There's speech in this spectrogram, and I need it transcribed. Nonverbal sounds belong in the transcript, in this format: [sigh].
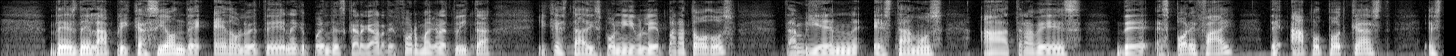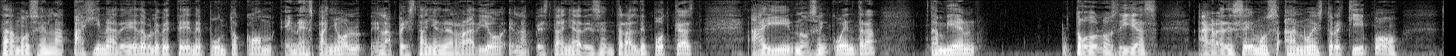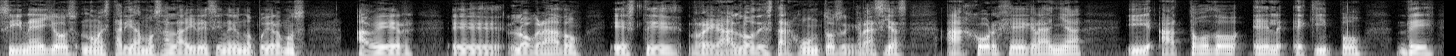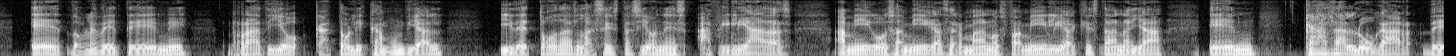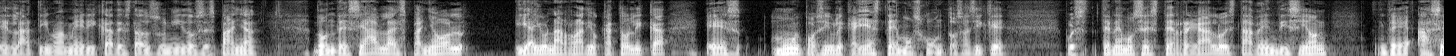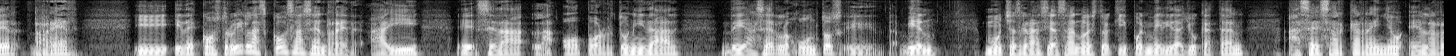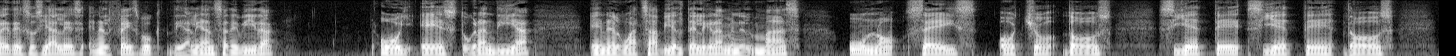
desde la aplicación de EWTN que pueden descargar de forma gratuita y que está disponible para todos. También estamos a través de Spotify, de Apple Podcast. Estamos en la página de ewtn.com en español, en la pestaña de radio, en la pestaña de central de podcast. Ahí nos encuentra. También todos los días agradecemos a nuestro equipo. Sin ellos no estaríamos al aire, sin ellos no pudiéramos haber eh, logrado este regalo de estar juntos. Gracias a Jorge Graña y a todo el equipo de EWTN Radio Católica Mundial y de todas las estaciones afiliadas, amigos, amigas, hermanos, familia que están allá en cada lugar de Latinoamérica, de Estados Unidos, España, donde se habla español y hay una radio católica, es muy posible que ahí estemos juntos. Así que, pues tenemos este regalo, esta bendición de hacer red y, de construir las cosas en red. Ahí eh, se da la oportunidad de hacerlo juntos. Y también muchas gracias a nuestro equipo en Mérida, Yucatán, a César Carreño en las redes sociales, en el Facebook de Alianza de Vida. Hoy es tu gran día en el WhatsApp y el Telegram en el más 1 6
